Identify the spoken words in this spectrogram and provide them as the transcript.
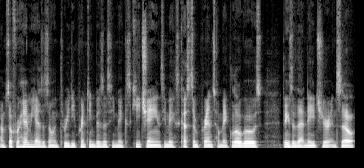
Um, so for him, he has his own 3D printing business. He makes keychains. He makes custom prints. He'll make logos, things of that nature. And so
